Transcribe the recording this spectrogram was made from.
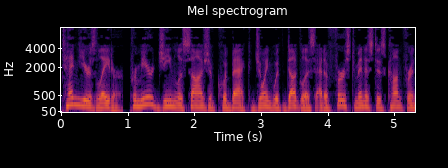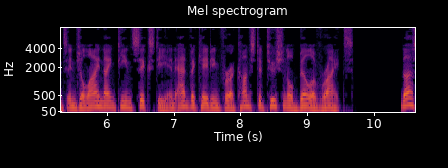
Ten years later, Premier Jean Lesage of Quebec joined with Douglas at a First Ministers' Conference in July 1960 in advocating for a constitutional Bill of Rights. Thus,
